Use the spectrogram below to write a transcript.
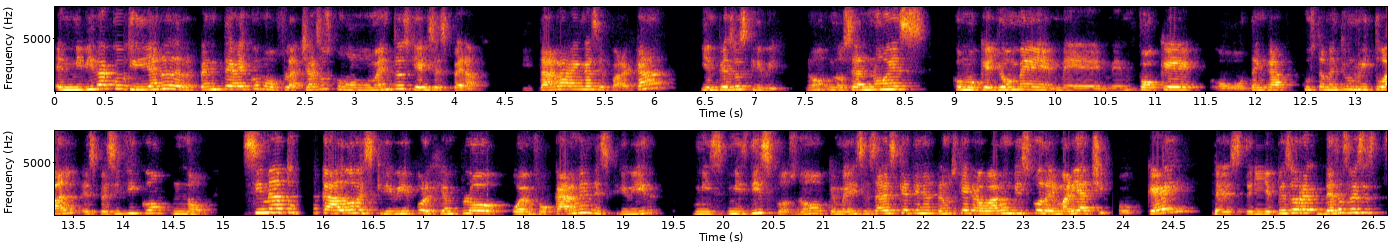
en mi vida cotidiana de repente hay como flachazos, como momentos que dice, espera, guitarra, véngase para acá y empiezo a escribir, ¿no? O sea, no es como que yo me, me, me enfoque o, tenga justamente un ritual específico, no. Sí me ha tocado escribir, por ejemplo, o enfocarme en escribir mis, mis discos, ¿no? Que me dicen, ¿sabes qué? tenemos que grabar un disco de mariachi, ¿ok? Este, y empiezo, de esas veces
